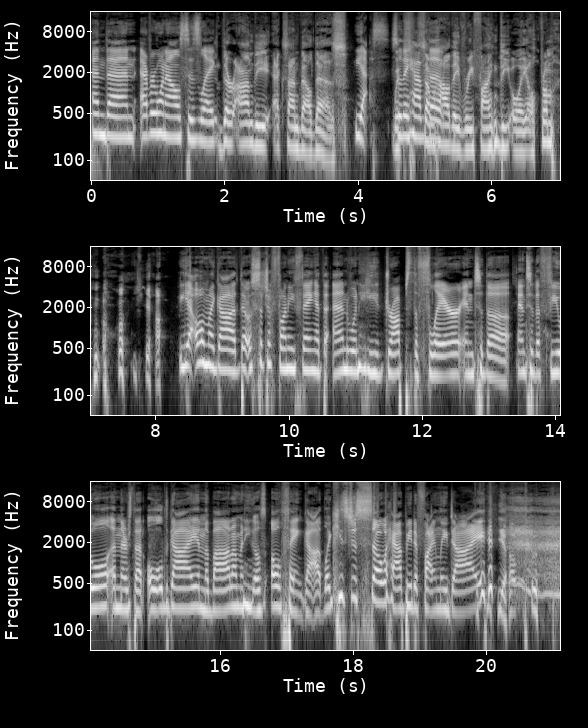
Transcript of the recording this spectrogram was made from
And then everyone else is like, They're on the Exxon Valdez. yes. So they have somehow the. they've refined the oil from yeah. Yeah. Oh my God. That was such a funny thing at the end when he drops the flare into the, into the fuel and there's that old guy in the bottom and he goes, Oh, thank God. Like he's just so happy to finally die. Yep.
